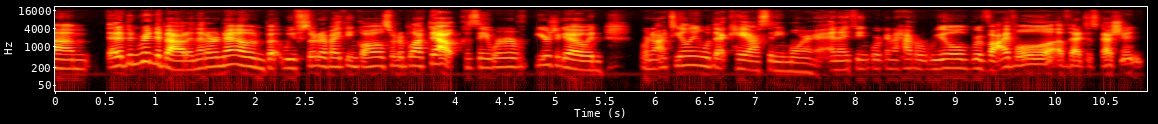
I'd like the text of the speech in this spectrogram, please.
um, that have been written about and that are known, but we've sort of, I think, all sort of blocked out because they were years ago and we're not dealing with that chaos anymore. And I think we're going to have a real revival of that discussion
